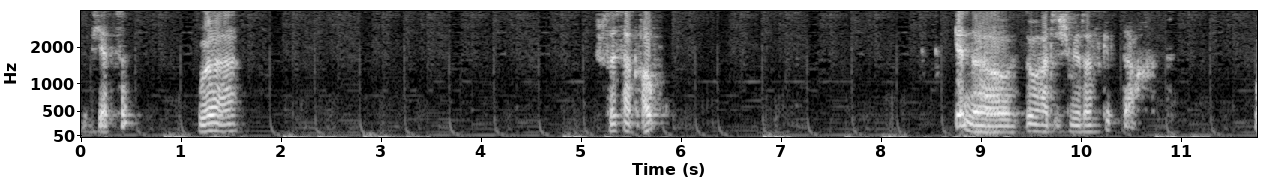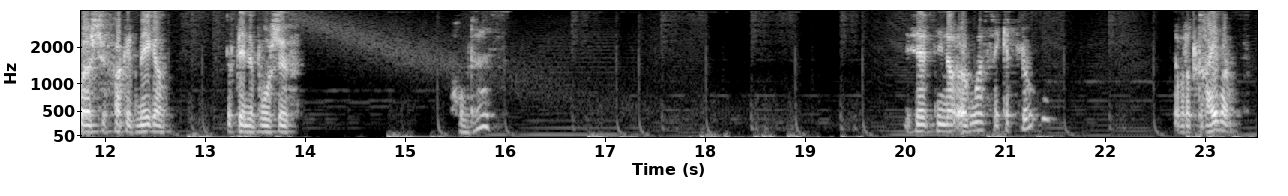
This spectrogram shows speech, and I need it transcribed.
Und jetzt? Uah. Ich da drauf? Genau, so hatte ich mir das gedacht. Oh, das Schiff fackelt mega. Das kleine Bohrschiff. Warum das? Ist jetzt nicht noch irgendwas weggeflogen? Da war doch drei was.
